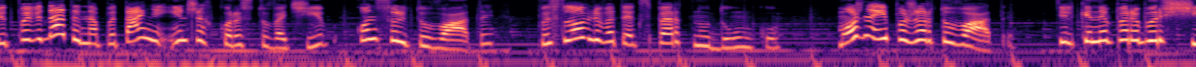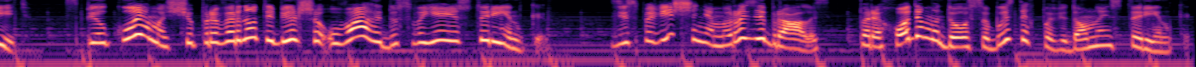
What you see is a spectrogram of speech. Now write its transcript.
відповідати на питання інших користувачів, консультувати, висловлювати експертну думку. Можна і пожартувати, тільки не переборщіть. Спілкуємось, щоб привернути більше уваги до своєї сторінки. Зі сповіщеннями розібрались. Переходимо до особистих повідомлень сторінки.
